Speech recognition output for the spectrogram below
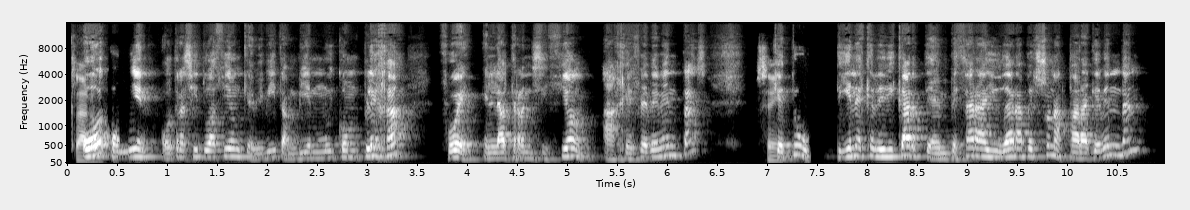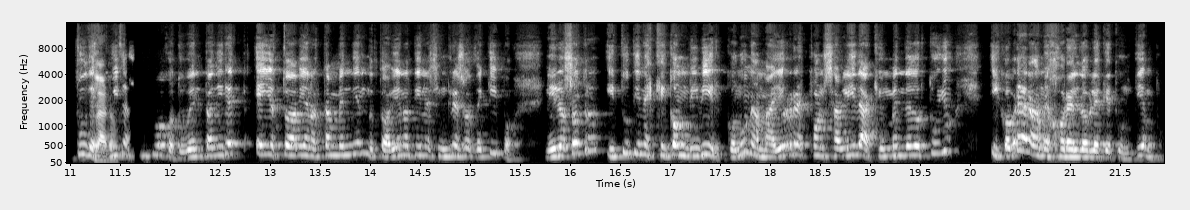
Claro. O también otra situación que viví también muy compleja fue en la transición a jefe de ventas, que tú tienes que dedicarte a empezar a ayudar a personas para que vendan, tú descuidas un poco tu venta directa, ellos todavía no están vendiendo, todavía no tienes ingresos de equipo, ni los otros, y tú tienes que convivir con una mayor responsabilidad que un vendedor tuyo y cobrar a lo mejor el doble que tú un tiempo.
